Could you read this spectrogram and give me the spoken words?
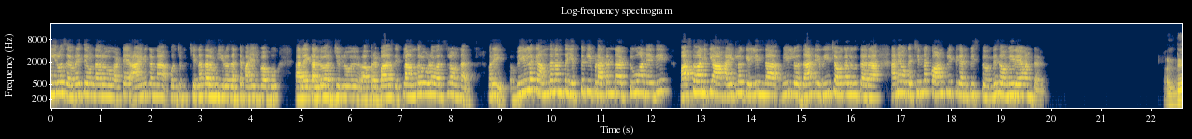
హీరోస్ ఎవరైతే ఉన్నారో అంటే ఆయన కన్నా కొంచెం చిన్నతరం హీరోస్ అంటే మహేష్ బాబు అలాగే అల్లు అర్జున్ ప్రభాస్ ఇట్లా అందరూ కూడా వరుసలో ఉన్నారు. మరి వీళ్ళకి అందనంత ఎత్తుకి ఇప్పుడు అఖండ టూ అనేది వాస్తవానికి ఆ హైట్లోకి వెళ్ళిందా? వీళ్ళు దాన్ని రీచ్ అవ్వగలుగుతారా? అనే ఒక చిన్న కాన్ఫ్లిక్ట్ కనిపిస్తుంది. సో మీరేమంటారు? అంటే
